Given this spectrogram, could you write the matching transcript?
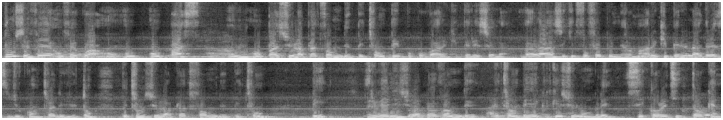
Pour ce faire, on fait quoi? On, passe, on, passe sur la plateforme de Petron P pour pouvoir récupérer cela. Voilà ce qu'il faut faire premièrement. Récupérer l'adresse du contrat de jeton Petron sur la plateforme de Petron P. Revenir sur la plateforme de Petron P et cliquer sur l'onglet Security Token.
